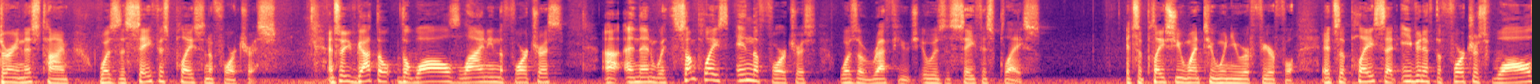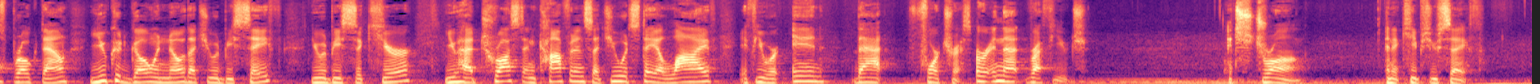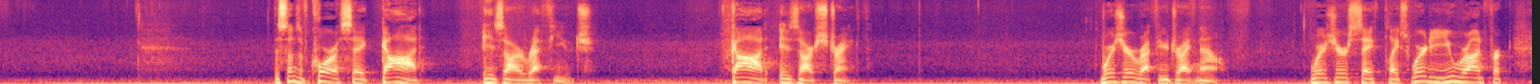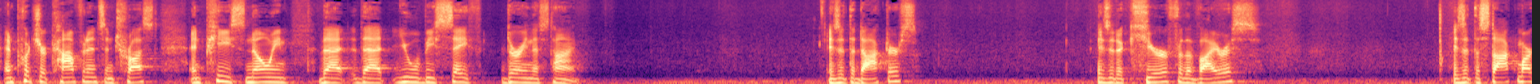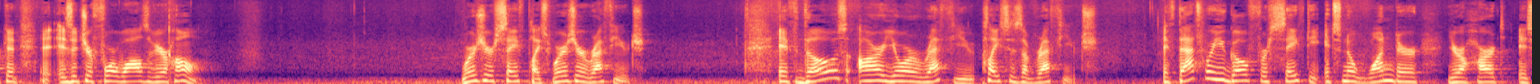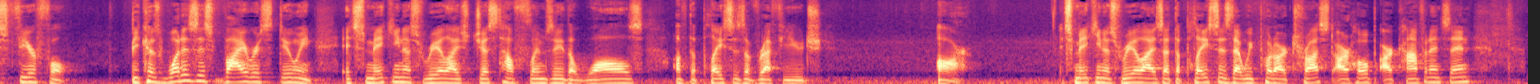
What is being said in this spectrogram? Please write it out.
during this time was the safest place in a fortress. And so you've got the, the walls lining the fortress, uh, and then with some place in the fortress was a refuge. It was the safest place. It's a place you went to when you were fearful. It's a place that even if the fortress walls broke down, you could go and know that you would be safe, you would be secure. You had trust and confidence that you would stay alive if you were in that fortress or in that refuge. It's strong and it keeps you safe. The sons of Korah say, God is our refuge, God is our strength. Where's your refuge right now? Where's your safe place? Where do you run for and put your confidence and trust and peace knowing that, that you will be safe during this time? Is it the doctors? Is it a cure for the virus? Is it the stock market? Is it your four walls of your home? Where's your safe place? Where's your refuge? If those are your refuge, places of refuge, if that's where you go for safety, it's no wonder your heart is fearful. Because what is this virus doing? It's making us realize just how flimsy the walls of the places of refuge are. It's making us realize that the places that we put our trust, our hope, our confidence in,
